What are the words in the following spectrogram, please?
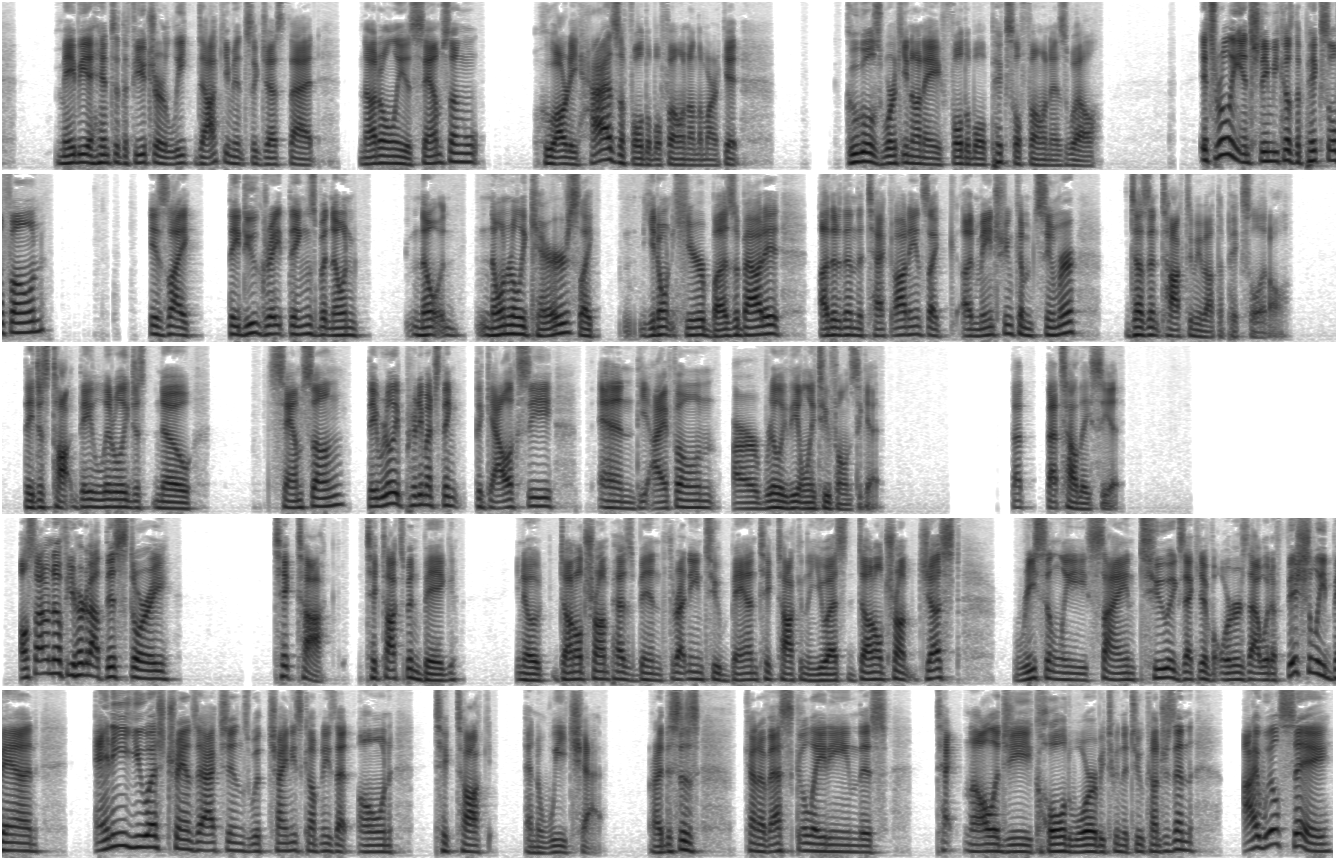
maybe a hint of the future leaked document suggests that not only is Samsung, who already has a foldable phone on the market, Google's working on a foldable Pixel phone as well. It's really interesting because the Pixel phone is like they do great things, but no one no no one really cares. Like you don't hear buzz about it other than the tech audience. Like a mainstream consumer doesn't talk to me about the Pixel at all. They just talk. They literally just know Samsung. They really pretty much think the Galaxy and the iPhone are really the only two phones to get. That that's how they see it. Also, I don't know if you heard about this story. TikTok. TikTok's been big. You know, Donald Trump has been threatening to ban TikTok in the US. Donald Trump just recently signed two executive orders that would officially ban any US transactions with Chinese companies that own TikTok and WeChat. All right, this is kind of escalating this technology cold war between the two countries and I will say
